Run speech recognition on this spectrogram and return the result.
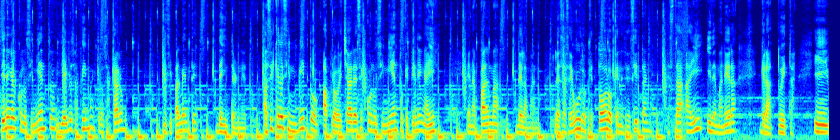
tienen el conocimiento y ellos afirman que lo sacaron principalmente de internet. Así que les invito a aprovechar ese conocimiento que tienen ahí en la palma de la mano. Les aseguro que todo lo que necesitan está ahí y de manera gratuita. Y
